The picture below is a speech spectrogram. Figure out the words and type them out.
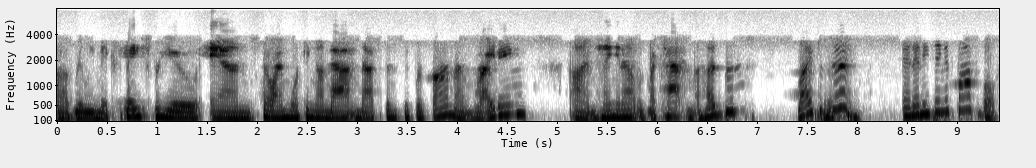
uh, really make space for you. And so I'm working on that, and that's been super fun. I'm writing, I'm hanging out with my cat and my husband. Life is good, and anything is possible.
